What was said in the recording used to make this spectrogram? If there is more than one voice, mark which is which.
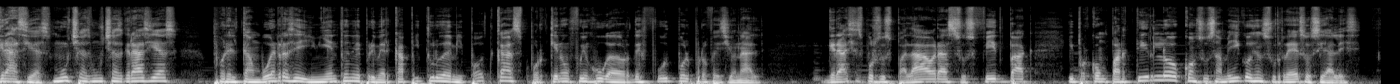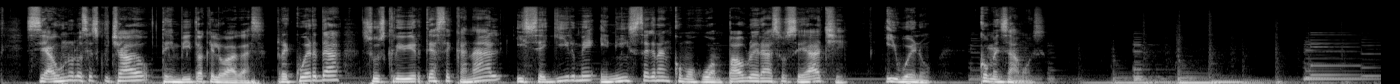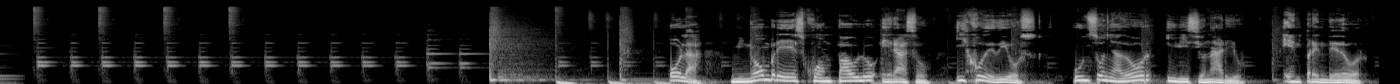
Speaker 1: Gracias, muchas, muchas gracias por el tan buen recibimiento en el primer capítulo de mi podcast ¿Por qué no fui un jugador de fútbol profesional? Gracias por sus palabras, sus feedback y por compartirlo con sus amigos en sus redes sociales. Si aún no los has escuchado, te invito a que lo hagas. Recuerda suscribirte a este canal y seguirme en Instagram como Juan Pablo CH. Y bueno, comenzamos.
Speaker 2: Hola, mi nombre es Juan Pablo Erazo, hijo de Dios, un soñador y visionario, emprendedor,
